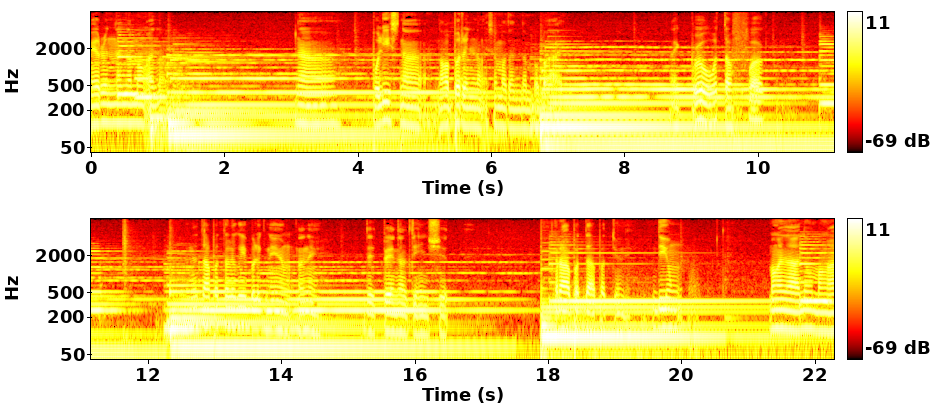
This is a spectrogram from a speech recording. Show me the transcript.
meron na namang ano, na police na nakabaril ng isang matandang babae. Like, bro, what the fuck? Na dapat talaga ibalik na yung, ano eh, death penalty and shit. Karapat dapat yun eh. Hindi yung mga na, ano, mga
